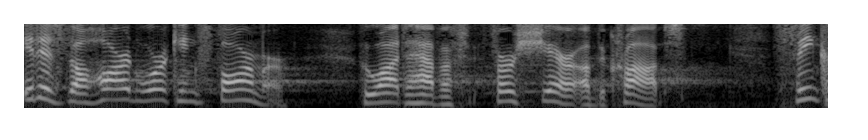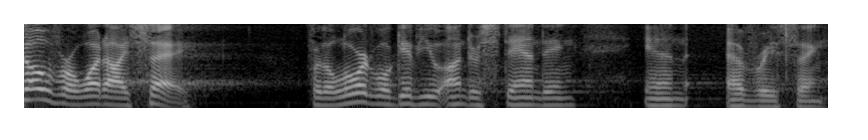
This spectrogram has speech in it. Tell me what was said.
It is the hard-working farmer who ought to have a first share of the crops. Think over what I say, for the Lord will give you understanding in everything.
